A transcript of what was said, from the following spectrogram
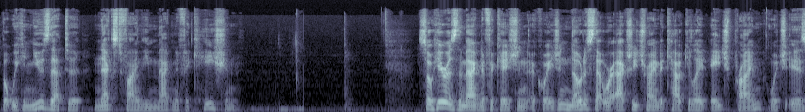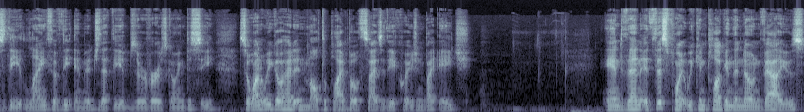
but we can use that to next find the magnification so here is the magnification equation. Notice that we're actually trying to calculate h prime, which is the length of the image that the observer is going to see. So why don't we go ahead and multiply both sides of the equation by h. And then at this point we can plug in the known values.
